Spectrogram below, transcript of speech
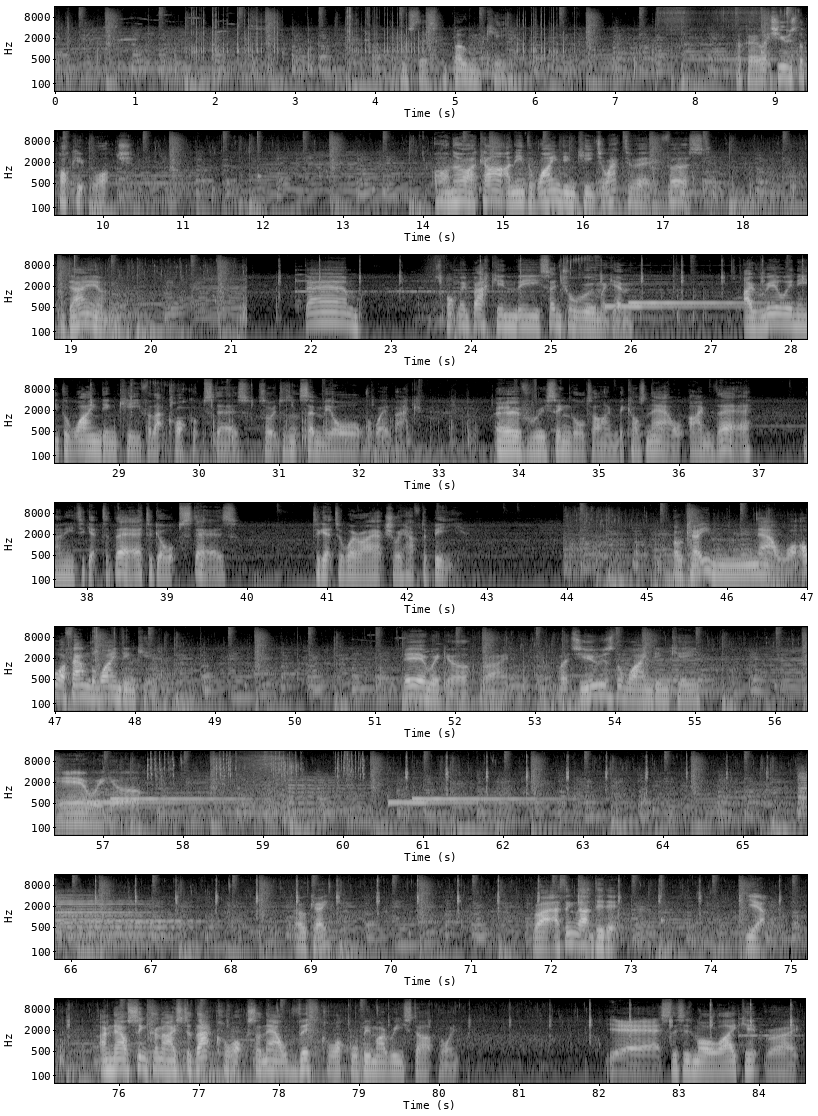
This? Bone key. Okay, let's use the pocket watch. Oh no, I can't. I need the winding key to activate it first. Damn. Damn. Let's put me back in the central room again. I really need the winding key for that clock upstairs so it doesn't send me all the way back every single time because now I'm there and I need to get to there to go upstairs to get to where I actually have to be. Okay, now what? Oh, I found the winding key. Here we go. Right. Let's use the winding key. Here we go. Okay. Right, I think that did it. Yeah. I'm now synchronized to that clock, so now this clock will be my restart point. Yes, this is more like it. Right.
